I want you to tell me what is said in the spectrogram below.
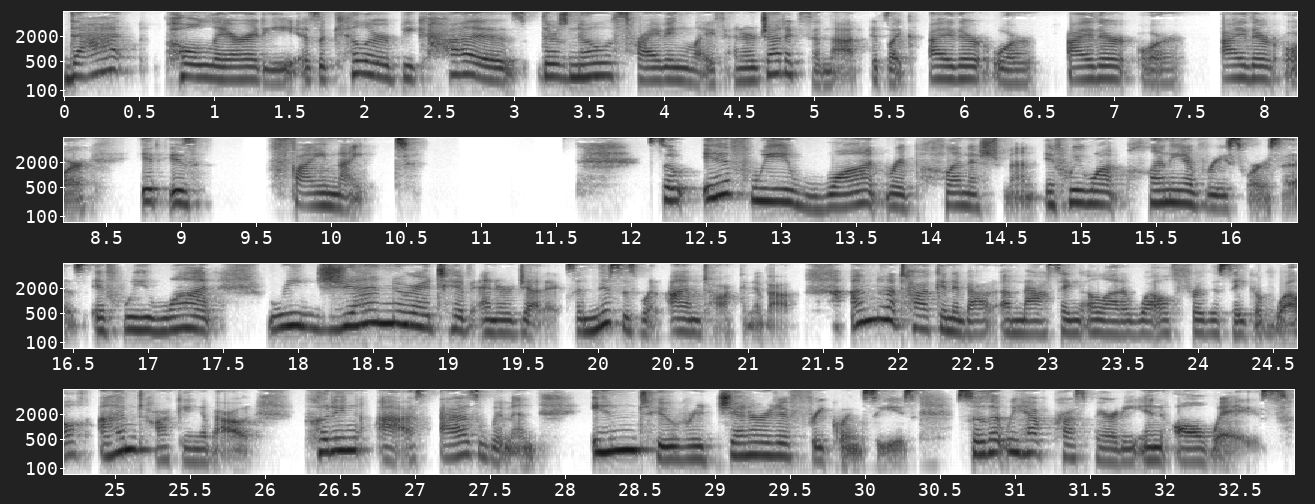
That polarity is a killer because there's no thriving life energetics in that. It's like either or, either or, either or. It is finite. So if we want replenishment, if we want plenty of resources, if we want regenerative energetics, and this is what I'm talking about. I'm not talking about amassing a lot of wealth for the sake of wealth. I'm talking about putting us as women into regenerative frequencies so that we have prosperity in all ways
